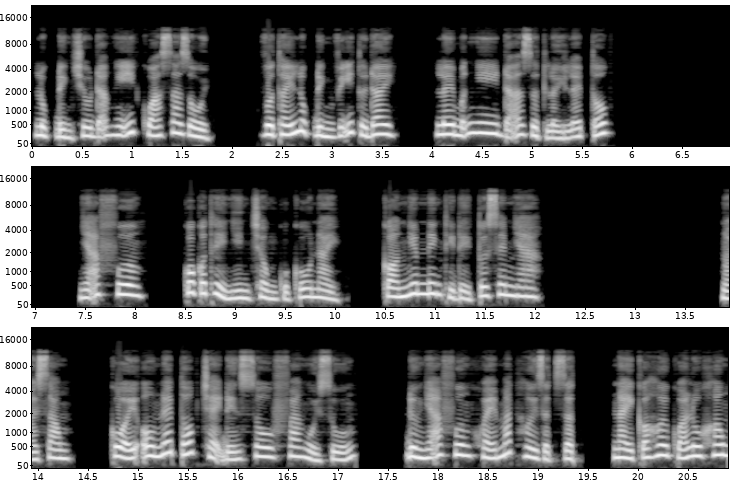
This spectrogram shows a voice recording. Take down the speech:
Lục Đình Chiêu đã nghĩ quá xa rồi. Vừa thấy Lục Đình Vĩ tới đây, Lê Mẫn Nghi đã giật lấy laptop. Nhã Phương, cô có thể nhìn chồng của cô này, còn nghiêm ninh thì để tôi xem nha. Nói xong, cô ấy ôm laptop chạy đến sofa ngồi xuống. Đường Nhã Phương khóe mắt hơi giật giật, này có hơi quá lâu không?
